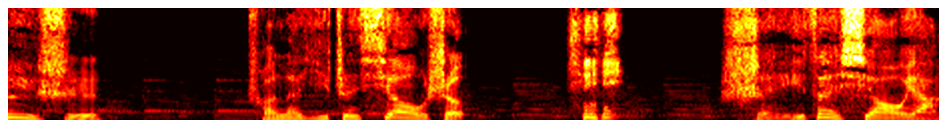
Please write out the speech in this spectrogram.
这时，传来一阵笑声，嘿嘿，谁在笑呀？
